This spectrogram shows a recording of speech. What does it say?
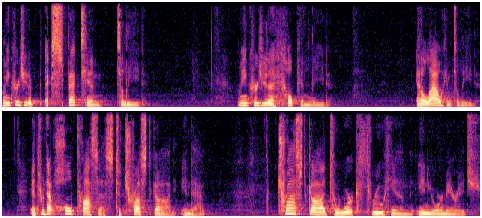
Let me encourage you to expect him to lead. Let me encourage you to help him lead and allow him to lead. And through that whole process, to trust God in that. Trust God to work through him in your marriage.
